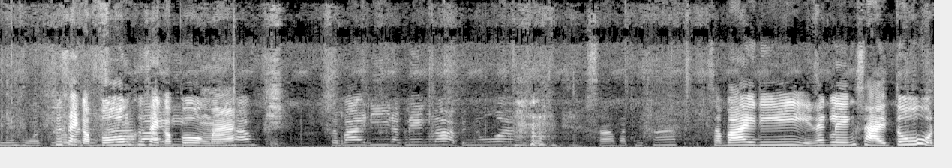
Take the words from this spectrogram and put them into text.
เรียนหัวคือใส่กระโปรงคือใส่กระโปรงมา สบายดีนักเลงล่าเป็นนัวสวัสดีครับสบายดี นักเลงสายตูด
